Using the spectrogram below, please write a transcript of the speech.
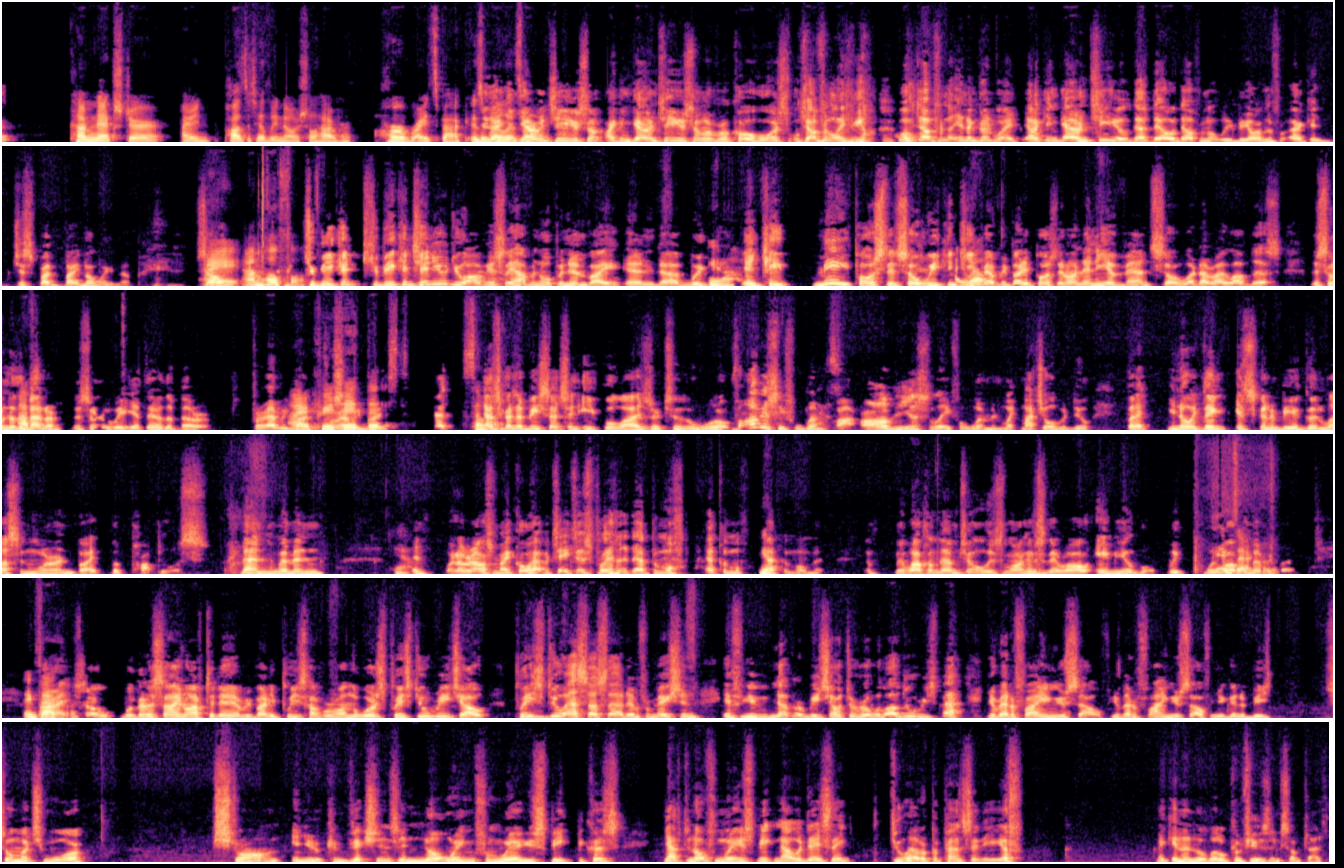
come next year. I positively know she'll have her, her rights back as and well I can as mine. guarantee you some. I can guarantee you some of her cohorts will definitely be. Will definitely in a good way. I can guarantee you that they'll definitely be on the. I can just by by knowing them. So I, I'm hopeful. to be to be continued. You obviously have an open invite, and uh, we Yeah. and keep me posted so we can I keep will. everybody posted on any events or whatever. I love this. The sooner the better. The sooner we get there, the better for everybody. I appreciate everybody. this. That- so That's going to be such an equalizer to the world. Obviously for women, Yes. Obviously for women, much overdue. But you know, I think it's going to be a good lesson learned by the populace, men, women, Yeah. and whatever else might cohabitate this planet at the mo- at the mo- Yeah. at the moment. We welcome them too, as long as they're all amiable. We we welcome everybody. exactly. All right, so we're going to sign off today, everybody. Please hover on the words. Please do reach out. Please do SS that information. If you never reach out to her, with all due respect, you're edifying yourself. You're edifying yourself, and you're going to be so much more strong in your convictions in knowing from where you speak. Because you have to know from where you speak nowadays. They do have a propensity of making it a little confusing sometimes,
